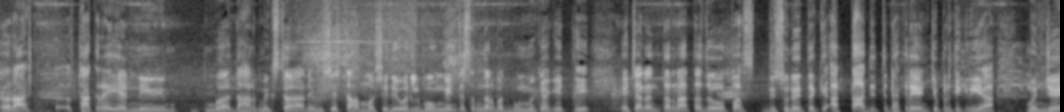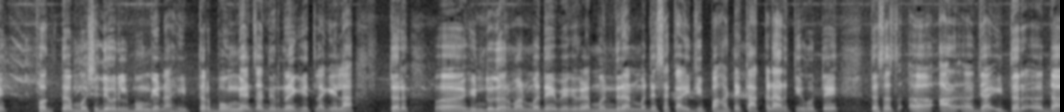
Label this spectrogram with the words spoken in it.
राज ठाकरे यांनी धार्मिक स्थळ आणि विशेषतः मशिदीवरील भोंग्यांच्या संदर्भात भूमिका घेतली. याच्यानंतर ना आता जवळपास दिसून येतं की आत्ता आदित्य ठाकरे यांची प्रतिक्रिया म्हणजे फक्त मशिदीवरील बोंगे नाहीत तर बोंग्यांचा निर्णय घेतला गेला. तर हिंदू धर्मांमध्ये वेगवेगळ्या मंदिरांमध्ये सकाळी जी पहाटे काकड आरती होते तसंच ज्या इतर दा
